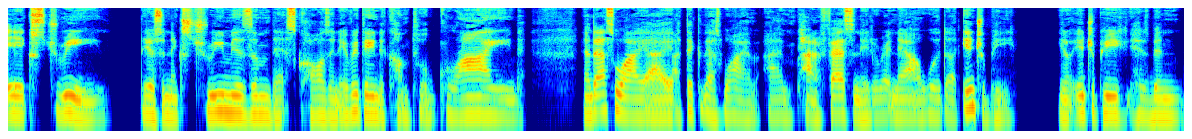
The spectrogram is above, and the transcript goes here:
extreme. There's an extremism that's causing everything to come to a grind. And that's why I, I think that's why I'm, I'm kind of fascinated right now with uh, entropy. You know, entropy has been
